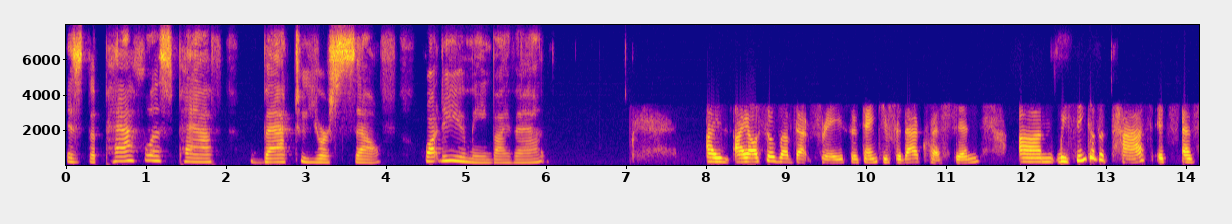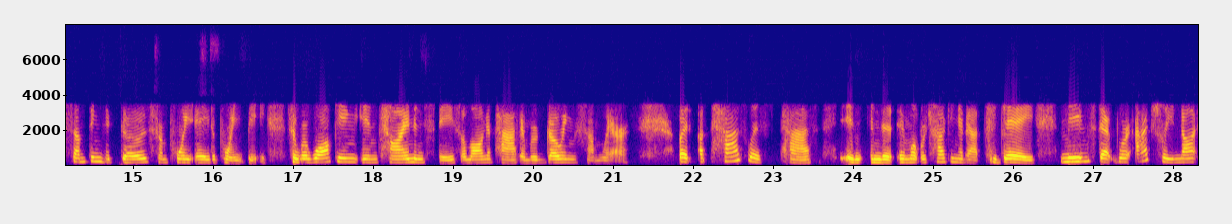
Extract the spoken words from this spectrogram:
is the pathless path back to yourself. What do you mean by that? I, I also love that phrase, so thank you for that question. Um, we think of a path it's as something that goes from point A to point B. So we're walking in time and space along a path and we're going somewhere. But a pathless path in, in, the, in what we're talking about today means that we're actually not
